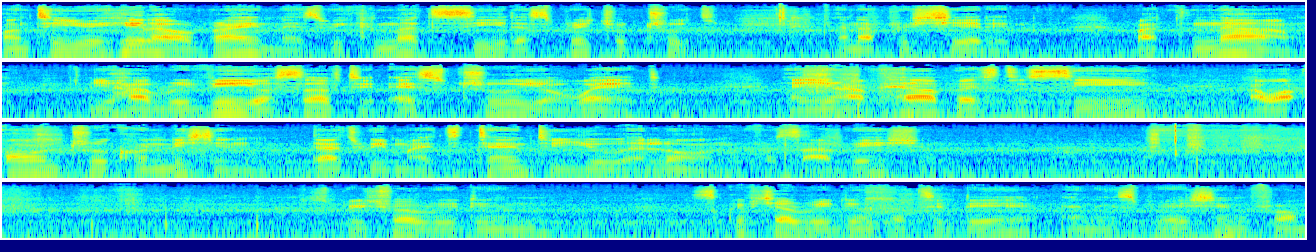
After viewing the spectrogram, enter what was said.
Until you heal our blindness, we cannot see the spiritual truth and appreciate it. But now, you have revealed yourself to us through your word and you have helped us to see our own true condition that we might turn to you alone for salvation. Spiritual reading, scripture reading for today, and inspiration from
